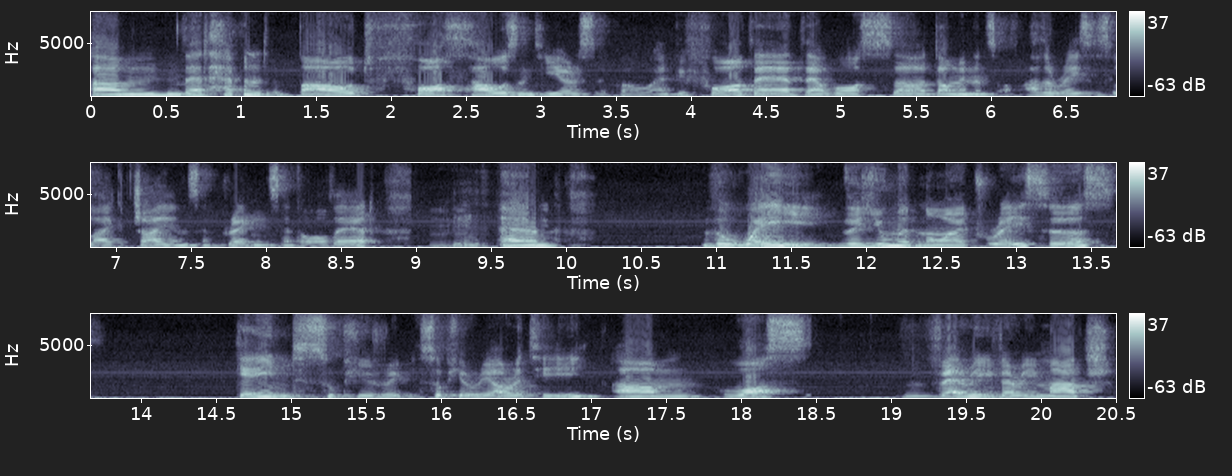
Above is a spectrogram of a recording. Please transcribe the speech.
um, that happened about 4,000 years ago. And before that, there was uh, dominance of other races like giants and dragons and all that. Mm-hmm. And the way the humanoid races gained superi- superiority um, was very, very much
